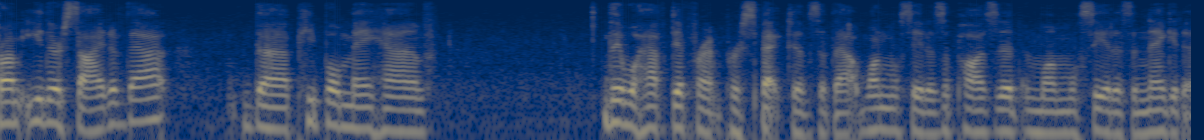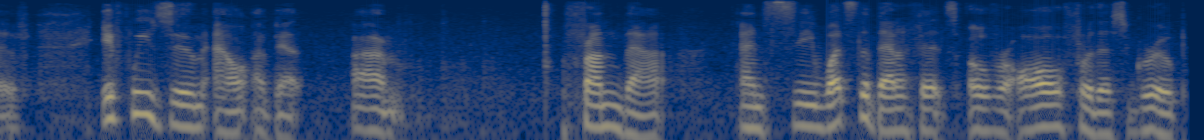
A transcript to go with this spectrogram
From either side of that, the people may have they will have different perspectives of that. One will see it as a positive and one will see it as a negative. If we zoom out a bit um, from that and see what's the benefits overall for this group,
